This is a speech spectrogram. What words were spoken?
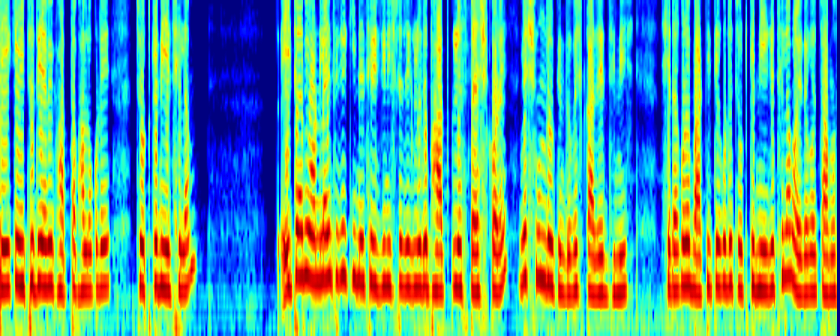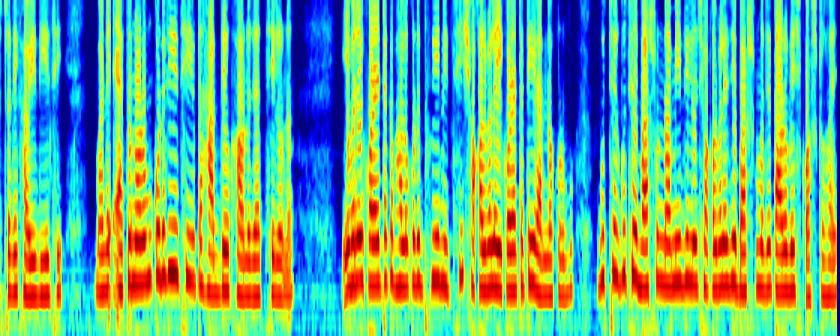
মেয়েকে এইটা দিয়ে আমি ভাতটা ভালো করে চটকে নিয়েছিলাম। তো এইটা আমি অনলাইন থেকে কিনেছি, ওই জিনিসটা যেগুলোতে ভাতগুলো স্ম্যাশ করে। বেশ সুন্দর কিন্তু, বেশ কাজের জিনিস। সেটা করে বাটিতে করে চটকে নিয়ে গেছিলাম, আর দেখো চামচটা দিয়ে খাইয়ে দিয়েছি। মানে এত নরম করে দিয়েছি, ওটা হাত দিয়েও খাওয়ানো যাচ্ছিল না। এবারে এই কড়াইটাকে ভালো করে ধুয়ে নিচ্ছি, সকালবেলা এই কড়াইটাতেই রান্না করব। গুচ্ছের গুচ্ছের বাসন নামিয়ে দিলে সকালবেলায় যে বাসন মাজে তারও বেশ কষ্ট হয়।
